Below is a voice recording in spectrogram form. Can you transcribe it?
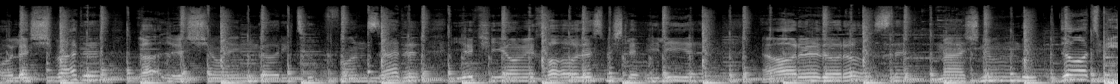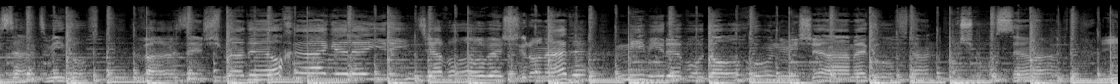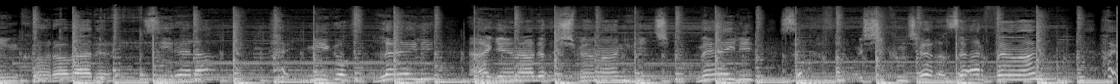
حالش بده قلبشو انگاری توفان زده. یکی ها می‌خواد اسمش لیلیه آره درسته مجنون بود. داد می‌زد می‌گفت بده آخه اگه لیلی جوابش رو نده میمیره و داخون میشه همه گفتن. پاشو واسه مرد این کارا بده. زیر لب هی می‌گفت لیلی اگه نداشت به من هیچ میلی. ظرفمو کن چرا ظرف من؟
